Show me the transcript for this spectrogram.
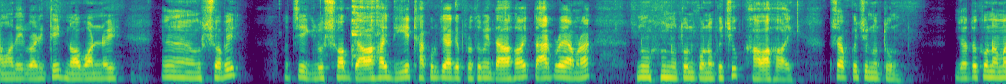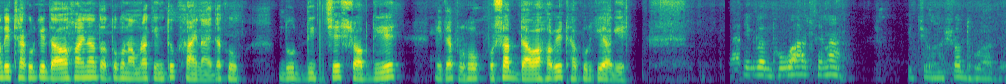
আমাদের বাড়িতে নবান্নের উৎসবে হচ্ছে এগুলো সব দেওয়া হয়, দিয়ে ঠাকুরকে আগে প্রথমে দেওয়া হয়, তারপরে আমরা নতুন কোনো কিছু খাওয়া হয়, সব কিছু নতুন। যতক্ষণ আমাদের ঠাকুরকে দেওয়া হয় না, ততক্ষণ আমরা কিন্তু খাই না। দেখো, দুধ দিচ্ছে, সব দিয়ে এটা ভোগ প্রসাদ দেওয়া হবে ঠাকুরকে আগে। ধোয়া আছে না? কিছু সব ধোয়া আছে।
